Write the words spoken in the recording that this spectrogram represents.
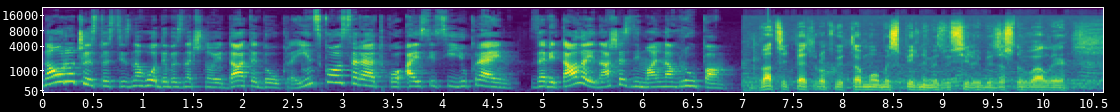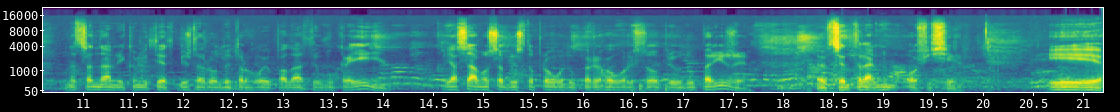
На урочистості з нагоди визначної дати до українського осередку ICC Ukraine завітала і наша знімальна група. 25 років тому ми спільними зусиллями заснували Національний комітет Міжнародної торгової палати в Україні. Я сам особисто проводив переговори з цього приводу в Парижі в центральному офісі. І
